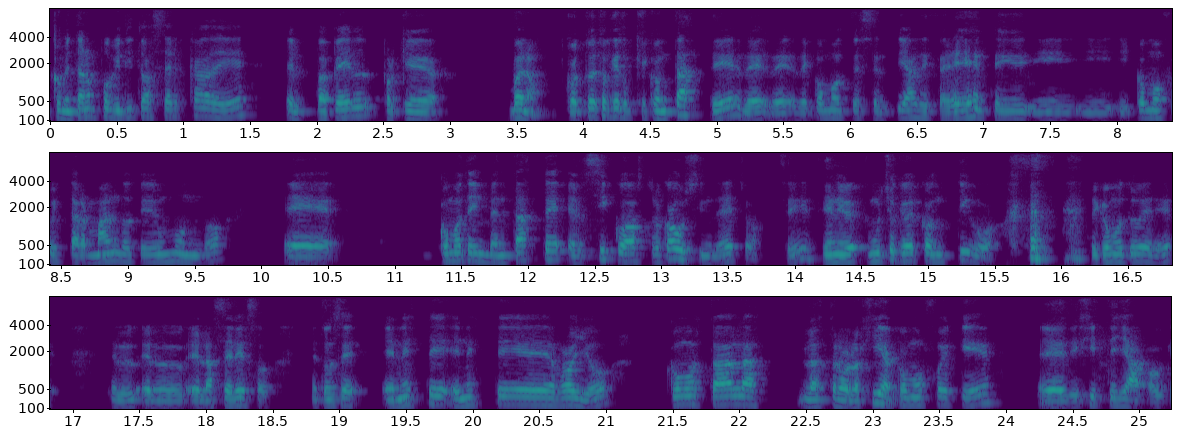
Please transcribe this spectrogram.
comentar un poquitito acerca de el papel, porque bueno, con todo esto que, que contaste, de, de, cómo te sentías diferente y, y, cómo fuiste armándote de un mundo, eh, cómo te inventaste el psicoastrocoaching, de hecho, ¿sí? Tiene mucho que ver contigo, de cómo tú eres, el, el, el, hacer eso. Entonces, en este, en este rollo, ¿cómo está la, la astrología? ¿Cómo fue que eh, dijiste ya, ok,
